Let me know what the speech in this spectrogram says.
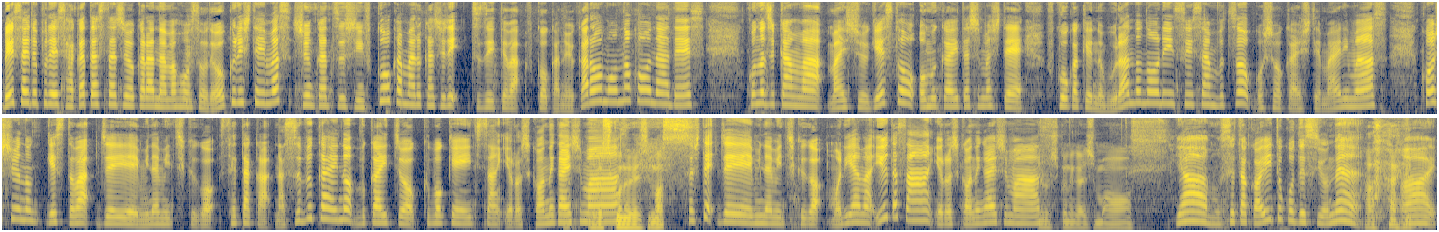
ベイサイドプレイス博多スタジオから生放送でお送りしています。瞬間通信福岡丸かじり。続いては福岡のよかろうもんのコーナーです。この時間は毎週ゲストをお迎えいたしまして福岡県のブランド農林水産物をご紹介してまいります。今週のゲストは JA 南筑後瀬高那須部会の部会長久保健一さん。よろしくお願いします。よろしくお願いします。そして JA 南筑後森山裕太さん。よろしくお願いします。よろしくお願いしますいやーもう瀬高いいとこですよね。はい。はい、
